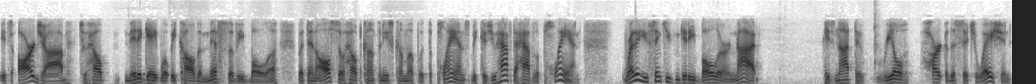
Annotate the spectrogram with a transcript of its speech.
it's our job to help mitigate what we call the myths of Ebola, but then also help companies come up with the plans because you have to have the plan. Whether you think you can get Ebola or not is not the real heart of the situation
